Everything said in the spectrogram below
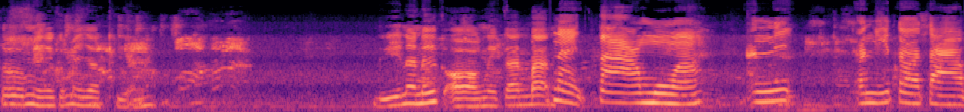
เตอมีก็ไม่อยากเขียน ดีนะนึกออกในการบ้าน ไหนตามัว อันนี้ อันนี้ต่อตาม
